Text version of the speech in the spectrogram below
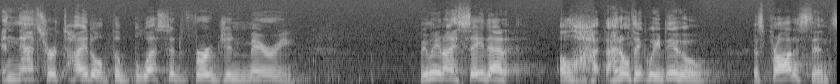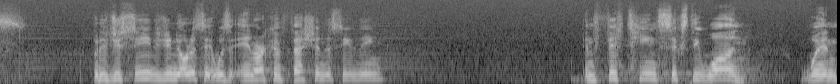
And that's her title, the Blessed Virgin Mary. We may not say that a lot. I don't think we do as Protestants. But did you see, did you notice it was in our confession this evening? In 1561, when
